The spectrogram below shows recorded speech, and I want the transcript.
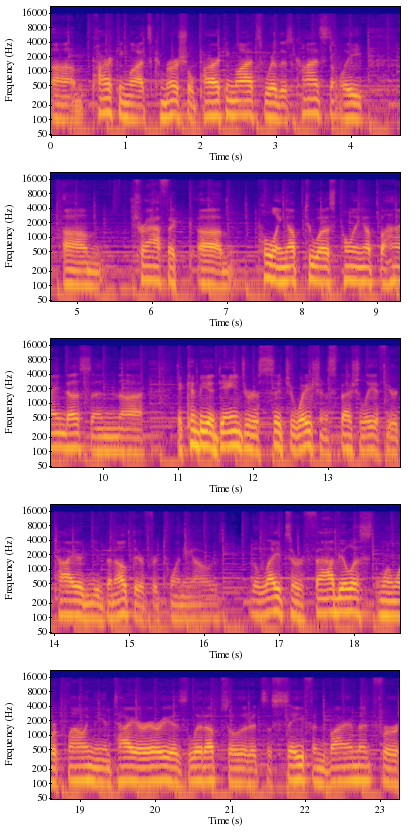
um, parking lots, commercial parking lots where there's constantly um, traffic um, pulling up to us, pulling up behind us, and uh, it can be a dangerous situation, especially if you're tired and you've been out there for 20 hours. The lights are fabulous when we're plowing. The entire area is lit up so that it's a safe environment for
